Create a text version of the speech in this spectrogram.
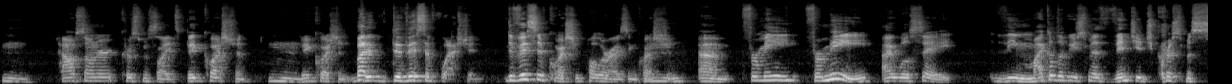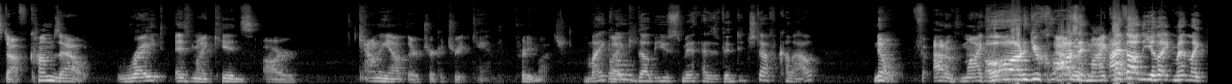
Hmm, House owner. Christmas lights. Big question. hmm. Big question. But Di- divisive question. divisive question, polarizing question. Mm. Um, for me, for me, I will say the Michael W. Smith vintage Christmas stuff comes out right as my kids are counting out their trick or treat candy. Pretty much. Michael Like- W. Smith has vintage stuff come out. No, out of my Oh, out of your closet! of my I closet. thought you like meant like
